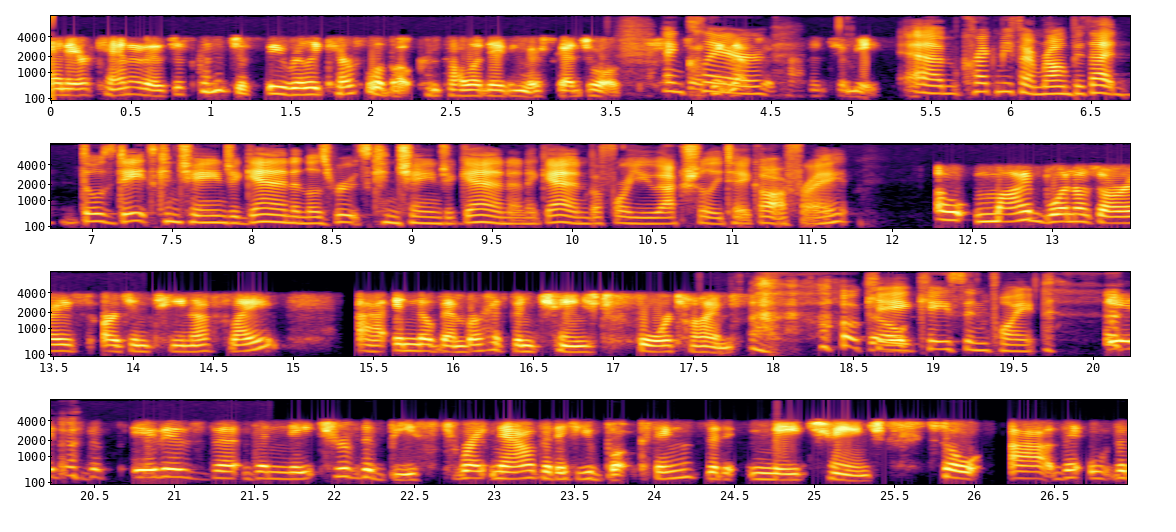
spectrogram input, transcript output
And Air Canada is just going to just be really careful about consolidating their schedules. And So Claire, happened to me. um, correct me if I'm wrong, but that those dates can change again, and those routes can change again and again before you actually take off, right? Oh, my Buenos Aires, Argentina flight uh, in November has been changed four times. okay, So- case in point. it's the it is the the nature of the beast right now that if you book things that it may change. So uh, the the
